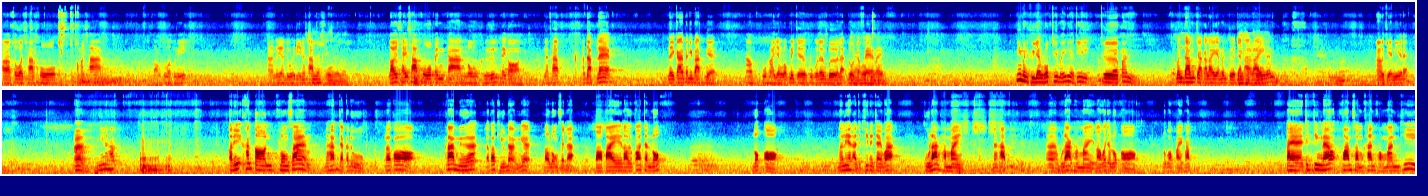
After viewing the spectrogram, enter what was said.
อ่าตัวชาโคธรรมชาติสองตัวตัวนี้ อ่านักเรียนดูให้ดีนะครับ ใช้ยาโคเลยเหรอเราจะใช้ชาโคเป็นการลงพื้นไปก่อนนะครับ อันดับแรกในการปฏิบัติเนี่ยเอาครูหายังลบไม่เจอครูก็เริ่มเบลอร์แล้วโดนกาแฟไป นี่มันคือยังลบใช่ไหมเนี่ย ที่เธอปั้น มันดำจากอะไรอะมันเกิดจากอะไรนั้นอืมเอาโอเคอันนี้ก็ได้ อ่าทีนี้นะครับ ตอนนี้ขั้นตอนโครงสร้างนะครับ จากกระดูกแล้วก็กล้ามเนื้อแล้วก็ผิวหนังเนี่ย เราลงเสร็จแล้ว ต่อไปเราก็จะลบ ลบออก นักเรียนอาจจะคิดในใจว่า กูร่างทำไมนะครับอ่ากูร่างทำไม เราก็จะลบออก ลบออกไปครับ แต่จริง ๆ แล้วความสำคัญของมันที่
